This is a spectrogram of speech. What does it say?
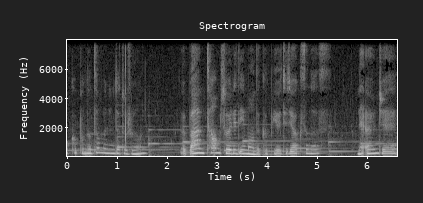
o kapının tam önünde durun. Ve ben tam söylediğim anda kapıyı açacaksınız. Ne önce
